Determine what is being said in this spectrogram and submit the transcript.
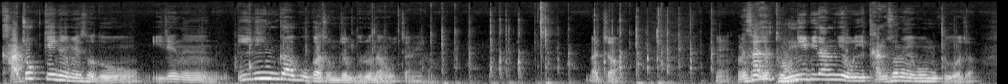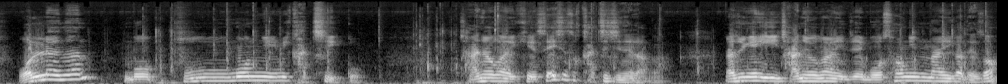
가족 개념에서도 이제는 1인 가구가 점점 늘어나고 있잖아요. 맞죠? 네. 근데 사실 독립이라는 게 우리 단순하게 보면 그거죠. 원래는 뭐 부모님이 같이 있고 자녀가 이렇게 셋이서 같이 지내다가 나중에 이 자녀가 이제 뭐 성인 나이가 돼서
